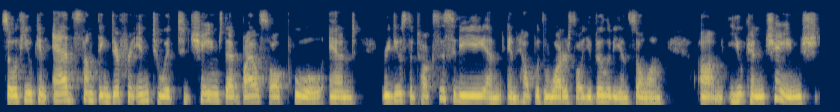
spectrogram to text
So if you can add something different into it to change that bile salt pool and reduce the toxicity and, and help with the water solubility and so on um, you can change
